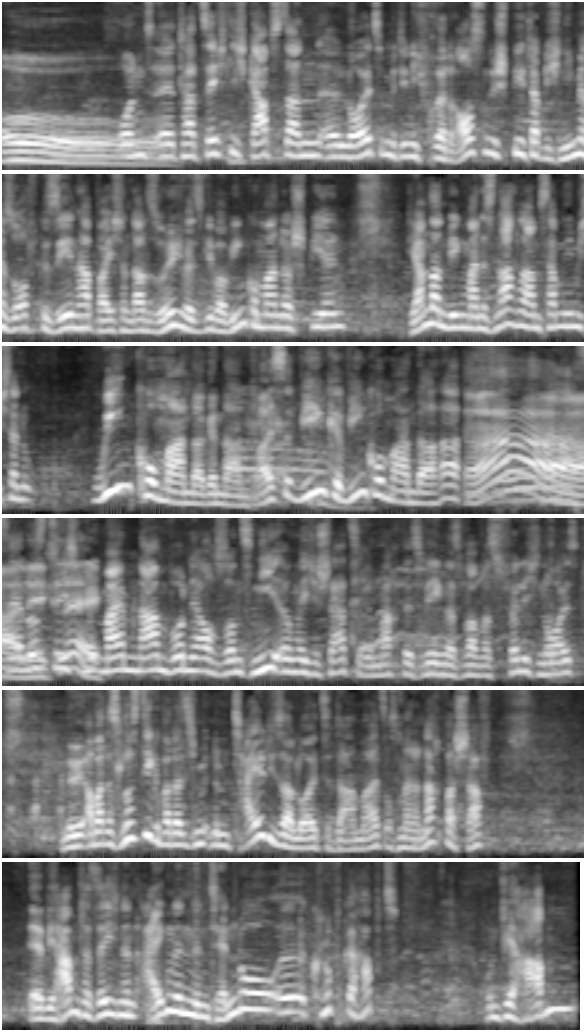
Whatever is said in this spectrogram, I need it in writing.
Oh. Und äh, tatsächlich gab es dann äh, Leute, mit denen ich früher draußen gespielt habe, die ich nie mehr so oft gesehen habe, weil ich dann dachte, so, ich will jetzt lieber Wing Commander spielen. Die haben dann wegen meines Nachnamens, haben die mich dann Wing Commander genannt, weißt du? Wienke, Wing Commander. Ah, ja, sehr lustig. schlecht. Mit meinem Namen wurden ja auch sonst nie irgendwelche Scherze gemacht, deswegen, das war was völlig Neues. Nö, aber das Lustige war, dass ich mit einem Teil dieser Leute damals aus meiner Nachbarschaft, äh, wir haben tatsächlich einen eigenen Nintendo-Club gehabt und wir haben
